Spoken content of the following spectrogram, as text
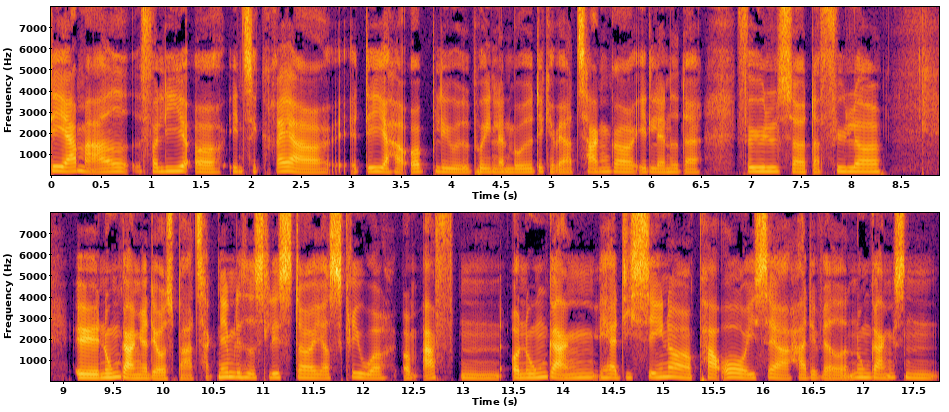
Det er meget for lige at integrere det, jeg har oplevet på en eller anden måde. Det kan være tanker, et eller andet, der følelser, der fylder. Øh, nogle gange er det også bare taknemmelighedslister, jeg skriver om aftenen, og nogle gange her de senere par år især har det været nogle gange sådan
